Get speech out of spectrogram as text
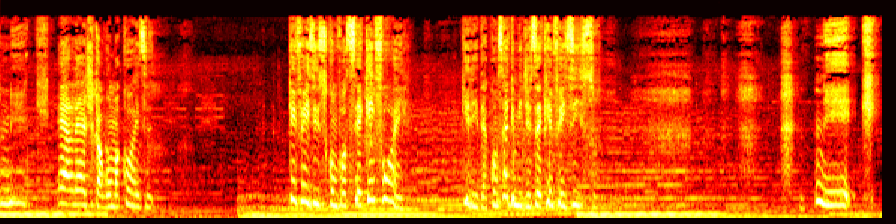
Nick, é alérgica a alguma coisa? Quem fez isso com você? Quem foi? Querida, consegue me dizer quem fez isso? Nick.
